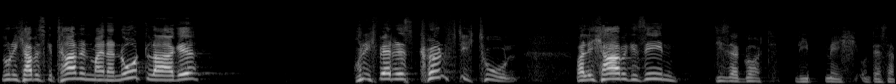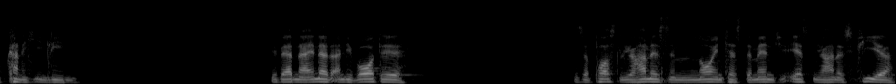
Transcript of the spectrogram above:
Nun, ich habe es getan in meiner Notlage und ich werde es künftig tun, weil ich habe gesehen, dieser Gott liebt mich und deshalb kann ich ihn lieben. Wir werden erinnert an die Worte des Apostel Johannes im Neuen Testament, 1. Johannes 4.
